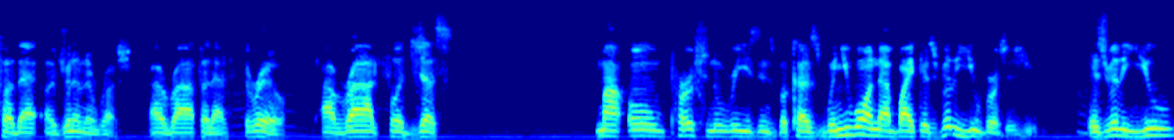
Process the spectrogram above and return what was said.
for that adrenaline rush. I ride for that thrill. I ride for just my own personal reasons because when you on that bike, it's really you versus you. It's really you,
